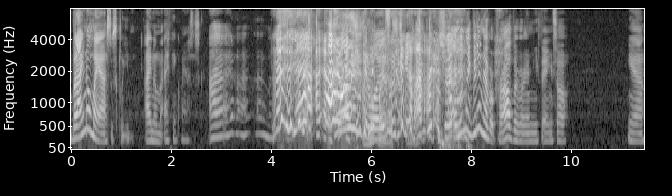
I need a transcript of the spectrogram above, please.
but I know my ass was clean. I know my. I think my ass is. I. I, I, I. I, I think it I was. ass is clean. I'm pretty sure. I mean, like we didn't have a problem or anything. So, yeah.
